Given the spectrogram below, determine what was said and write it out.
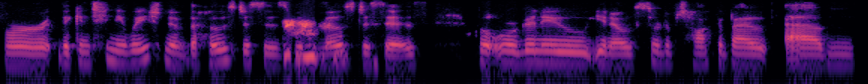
for the continuation of the hostesses with the mostesses. But we're going to, you know, sort of talk about um,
